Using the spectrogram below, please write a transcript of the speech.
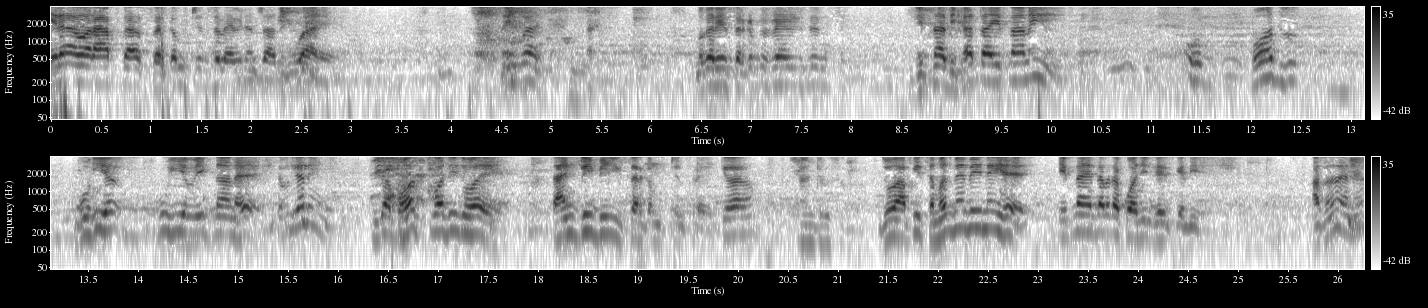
मेरा और आपका सरकमस्टेंशियल एविडेंस आज हुआ है। नहीं हुआ है? मगर ये सरकमस्टेंशियल एविडेंस जितना दिखाता है इतना नहीं। वो बहुत गुह्य विज्ञान है समझ गया नहीं? इसका बहुत खोजी जो है साइंटिफिक सरकमस्टेंशियल क्या? जो आपकी समझ में भी नहीं है इतना इतना बड़ा क्वाजिज है इसके लिए। आसान है ना?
